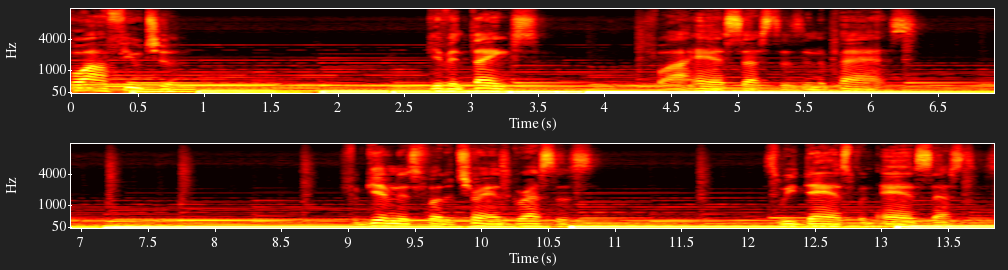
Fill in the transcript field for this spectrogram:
For our future, giving thanks for our ancestors in the past. Forgiveness for the transgressors as we dance with ancestors.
